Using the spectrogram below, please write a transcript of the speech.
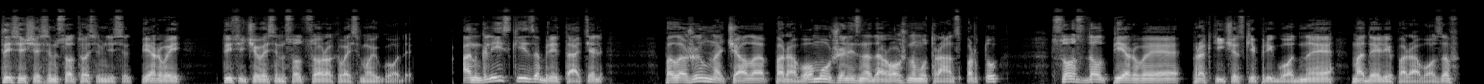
1781-1848 годы. Английский изобретатель положил начало паровому железнодорожному транспорту, создал первые практически пригодные модели паровозов,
